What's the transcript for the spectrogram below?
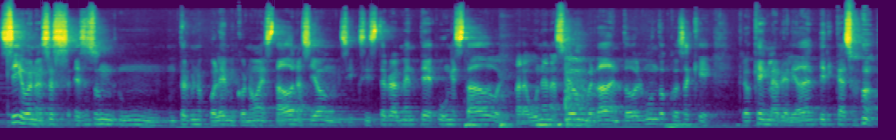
Sí, bueno, ese es, ese es un, un, término polémico, ¿no? Estado-nación, si existe realmente un Estado para una nación, ¿verdad? En todo el mundo, cosa que creo que en la realidad empírica eso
